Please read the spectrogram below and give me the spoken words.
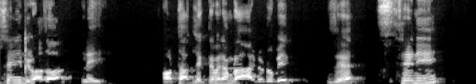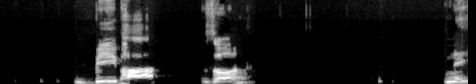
শ্রেণি বিভাজন নেই। অর্থাৎ লিখতে পারি আমরা একটা টপিক যে শ্রেণি বিভাজন নেই।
